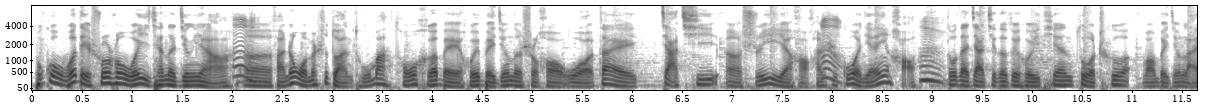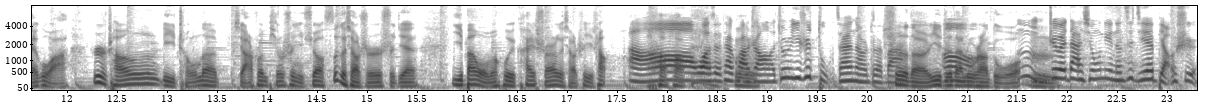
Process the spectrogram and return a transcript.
不过我得说说我以前的经验啊，呃，反正我们是短途嘛，从河北回北京的时候，我在。假期，呃，十一也好，还是过年也好，嗯，都在假期的最后一天坐车往北京来过啊。日常里程呢，假如说平时你需要四个小时的时间，一般我们会开十二个小时以上。啊，哇塞，太夸张了，就是一直堵在那儿，对吧？是的，一直在路上堵。嗯，这位大兄弟呢，自己也表示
